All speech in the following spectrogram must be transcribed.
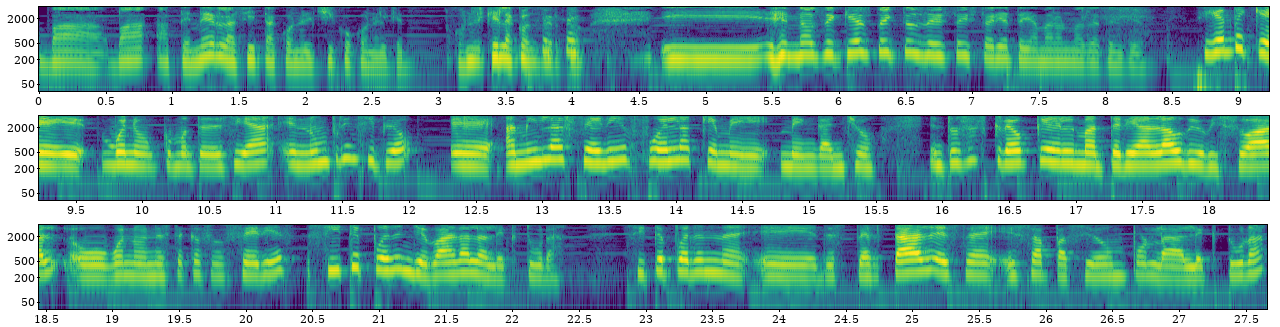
va, va a tener la cita con el chico con el que, con el que la concertó. y no sé qué aspectos de esta historia te llamaron más la atención. Fíjate que, bueno, como te decía, en un principio eh, a mí la serie fue la que me, me, enganchó. Entonces creo que el material audiovisual, o bueno, en este caso series, sí te pueden llevar a la lectura sí te pueden eh, eh, despertar esa, esa pasión por la lectura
